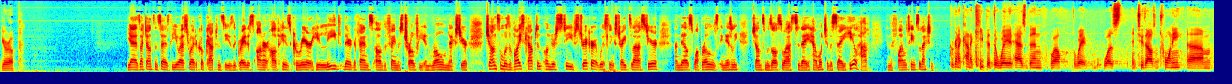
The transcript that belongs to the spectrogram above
you're up. Yeah, Zach Johnson says the US Ryder Cup captaincy is the greatest honour of his career. He'll lead their defence of the famous trophy in Rome next year. Johnson was a vice captain under Steve Stricker at Whistling Straits last year, and they'll swap roles in Italy. Johnson was also asked today how much of a say he'll have in the final team selection. We're going to kind of keep it the way it has been, well, the way it was in 2020. Um,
